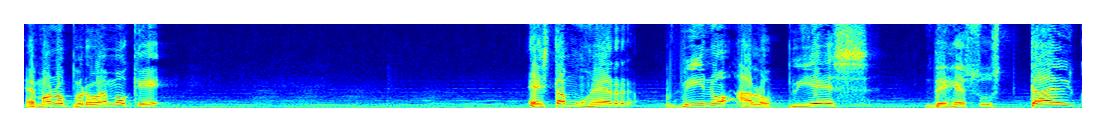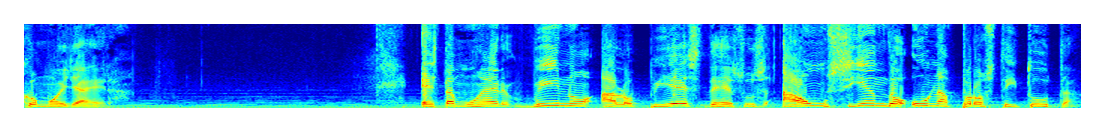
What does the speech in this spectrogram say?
Hermano, pero vemos que esta mujer vino a los pies de Jesús tal como ella era. Esta mujer vino a los pies de Jesús aún siendo una prostituta.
